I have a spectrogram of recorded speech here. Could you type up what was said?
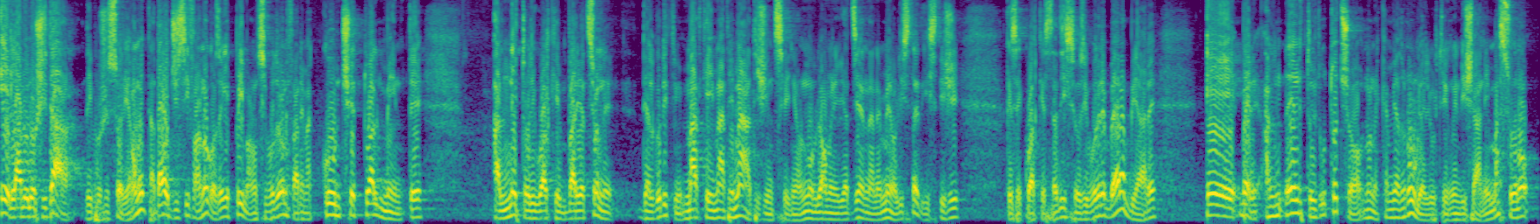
e la velocità dei processori è aumentata, oggi si fanno cose che prima non si potevano fare, ma concettualmente, al netto di qualche variazione di algoritmi, ma che i matematici insegnano, non gli uomini di azienda, nemmeno gli statistici, che se qualche statistico si potrebbe arrabbiare, e bene, al netto di tutto ciò non è cambiato nulla negli ultimi 15 anni, ma sono,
